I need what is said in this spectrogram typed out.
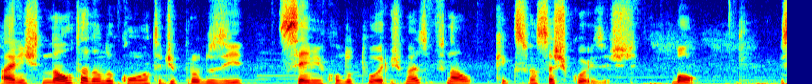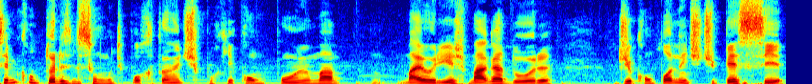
a gente não está dando conta de produzir semicondutores, mas afinal, o que, que são essas coisas? Bom, os semicondutores eles são muito importantes porque compõem uma maioria esmagadora de componentes de PC.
